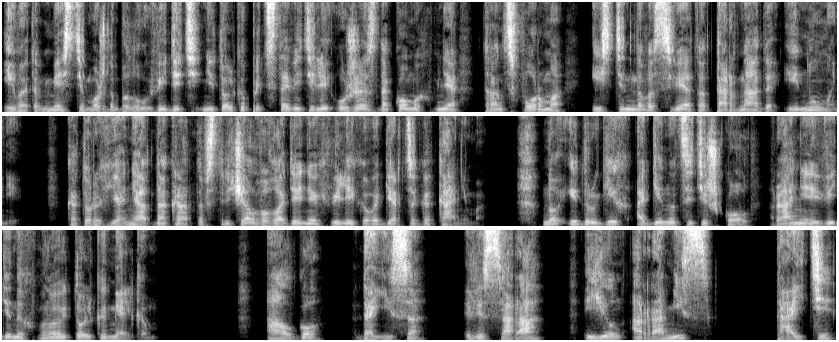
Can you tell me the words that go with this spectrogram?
И в этом месте можно было увидеть не только представителей уже знакомых мне трансформа истинного света Торнадо и Нумани, которых я неоднократно встречал во владениях великого герцога Канима, но и других одиннадцати школ, ранее виденных мною только мельком. Алго, Даиса, Виссара, Юн-Арамис, Тайти,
